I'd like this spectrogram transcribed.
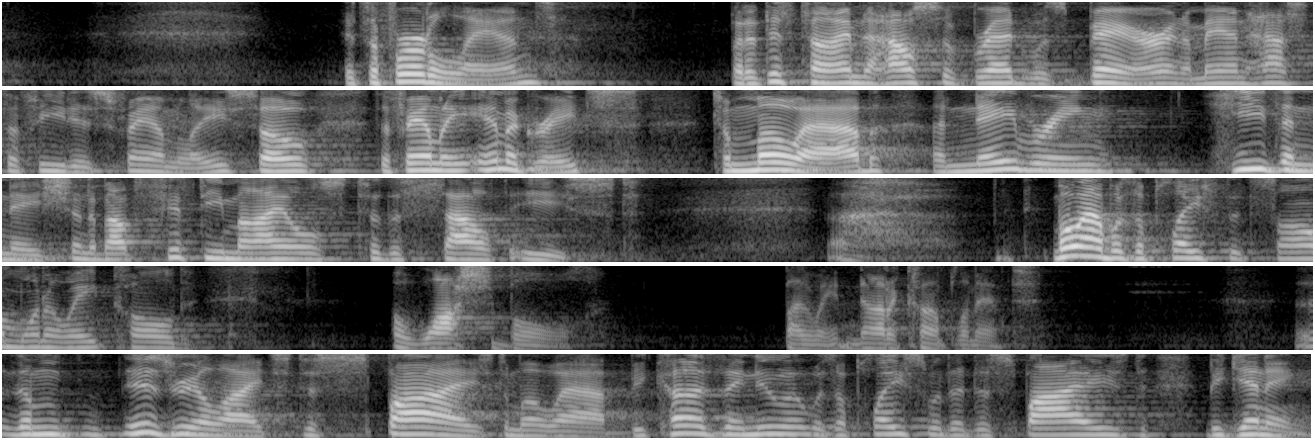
It's a fertile land, but at this time the house of bread was bare and a man has to feed his family. So the family immigrates to Moab, a neighboring heathen nation about 50 miles to the southeast. Ah, Moab was a place that Psalm 108 called a wash bowl. By the way, not a compliment. The Israelites despised Moab because they knew it was a place with a despised beginning.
